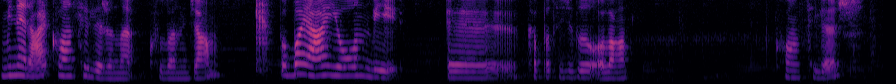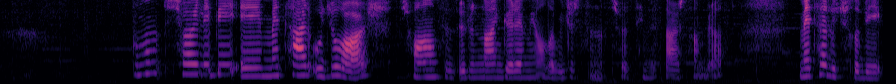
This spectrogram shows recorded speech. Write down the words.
mineral concealer'ını kullanacağım. Bu bayağı yoğun bir e, kapatıcılığı olan concealer. Bunun şöyle bir e, metal ucu var. Şu an siz üründen göremiyor olabilirsiniz. Şöyle temizlersem biraz. Metal uçlu bir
